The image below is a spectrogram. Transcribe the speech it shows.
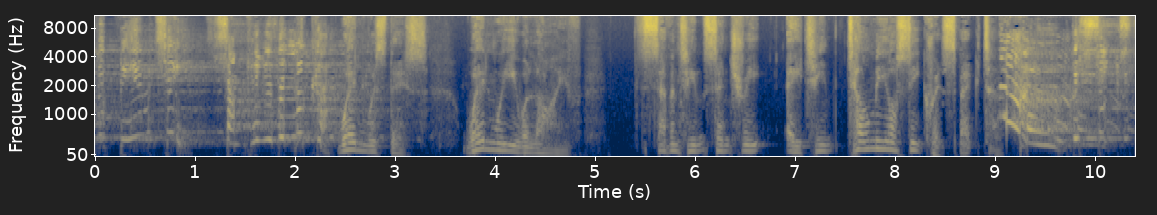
of a beauty, something of a looker. When was this? When were you alive? 17th century, 18th? Tell me your secret, Spectre. Oh, the 60s.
